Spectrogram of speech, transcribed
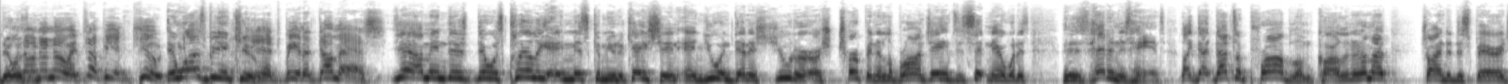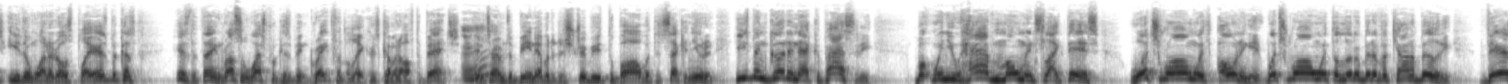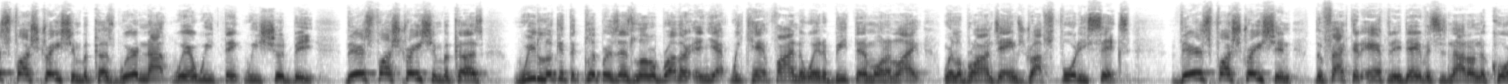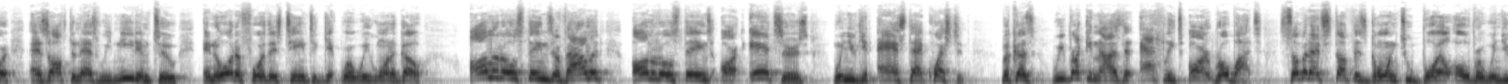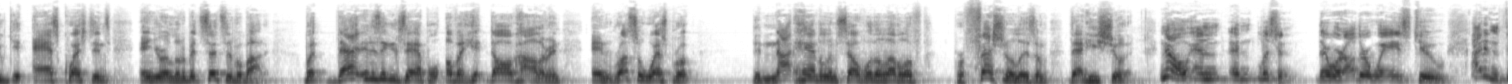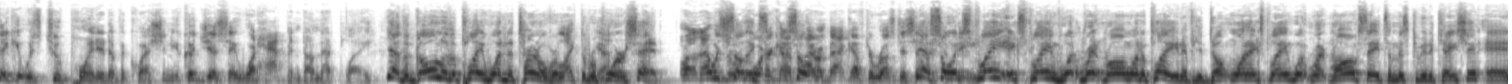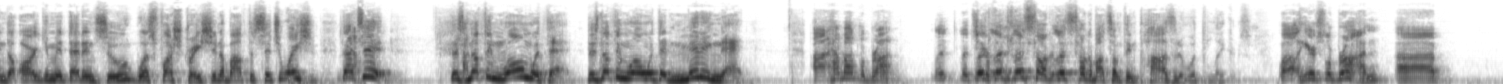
There oh, was no, no, no. It's not being cute. It was being cute. It's being a dumbass. Yeah, I mean, there's there was clearly a miscommunication, and you and Dennis Schroeder are chirping, and LeBron James is sitting there with his his head in his hands. Like that that's a problem, Carlin. And I'm not trying to disparage either one of those players because here's the thing: Russell Westbrook has been great for the Lakers coming off the bench mm-hmm. in terms of being able to distribute the ball with the second unit. He's been good in that capacity. But when you have moments like this, what's wrong with owning it? What's wrong with a little bit of accountability? There's frustration because we're not where we think we should be. There's frustration because we look at the Clippers as little brother and yet we can't find a way to beat them on a night where LeBron James drops 46. There's frustration, the fact that Anthony Davis is not on the court as often as we need him to in order for this team to get where we want to go. All of those things are valid. All of those things are answers when you get asked that question. Because we recognize that athletes aren't robots. Some of that stuff is going to boil over when you get asked questions and you're a little bit sensitive about it. But that is an example of a hit dog hollering, and Russell Westbrook did not handle himself with a level of professionalism that he should. No, and and listen, there were other ways to. I didn't think it was too pointed of a question. You could just say what happened on that play. Yeah, the goal of the play wasn't a turnover, like the reporter said. Well, that was the So reporter ex- kind of so- firing back after Russ decided. Yeah, so to be- explain explain what went wrong on the play, and if you don't want to explain what went wrong, say it's a miscommunication, and the argument that ensued was frustration about the situation. That's it. There's nothing wrong with that. There's nothing wrong with admitting that. Uh, how about LeBron? Let, let's Let, let's let's talk let's talk about something positive with the Lakers. Well, here's LeBron. Uh,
